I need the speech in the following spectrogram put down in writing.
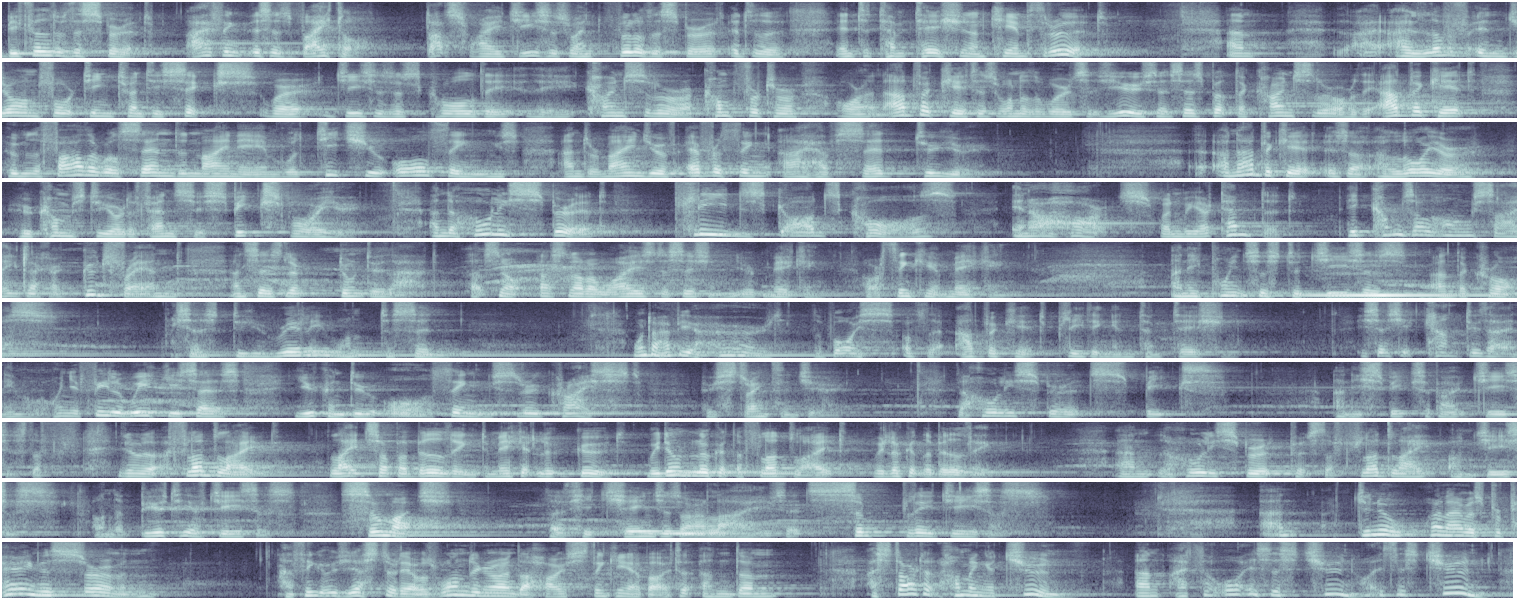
Be filled with the Spirit. I think this is vital. That's why Jesus went full of the Spirit into, the, into temptation and came through it. Um, I, love in John 14 26, where Jesus is called the, the counselor or a comforter or an advocate, is one of the words that's used. And it says, But the counselor or the advocate, whom the Father will send in my name, will teach you all things and remind you of everything I have said to you. An advocate is a, a lawyer who comes to your defense, who speaks for you. And the Holy Spirit pleads God's cause in our hearts when we are tempted. He comes alongside like a good friend and says, Look, don't do that. That's not, that's not a wise decision you're making or thinking of making. And he points us to Jesus and the cross. He says, Do you really want to sin? I wonder, have you heard the voice of the advocate pleading in temptation? He says, You can't do that anymore. When you feel weak, he says, You can do all things through Christ who strengthens you. The Holy Spirit speaks, and he speaks about Jesus. The, you know, a floodlight lights up a building to make it look good. We don't look at the floodlight, we look at the building. And the Holy Spirit puts the floodlight on Jesus, on the beauty of Jesus, so much that He changes our lives. It's simply Jesus. And do you know, when I was preparing this sermon, I think it was yesterday, I was wandering around the house thinking about it, and um, I started humming a tune. And I thought, what is this tune? What is this tune?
